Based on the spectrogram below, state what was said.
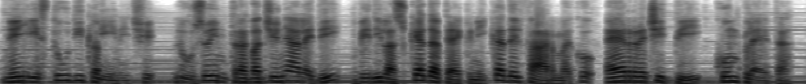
Negli studi clinici, l'uso intravaginale di, vedi la scheda tecnica del farmaco, RCP, completa.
